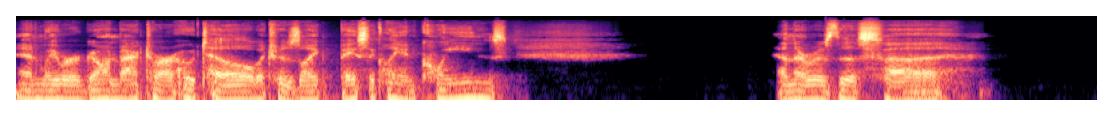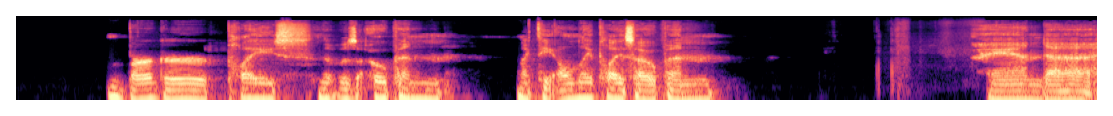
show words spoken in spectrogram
and we were going back to our hotel which was like basically in queens. And there was this uh burger place that was open like the only place open. And uh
